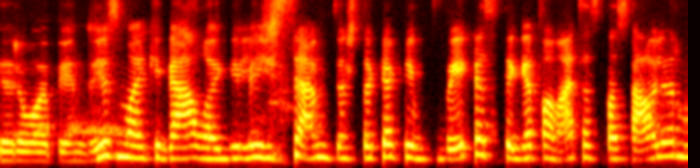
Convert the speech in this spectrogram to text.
geriau apie hinduizmą iki galo giliai išsemti. Aš tokia kaip vaikas, taigi pamatęs pasaulį ir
